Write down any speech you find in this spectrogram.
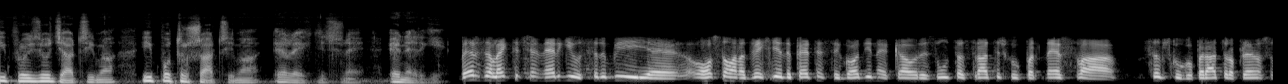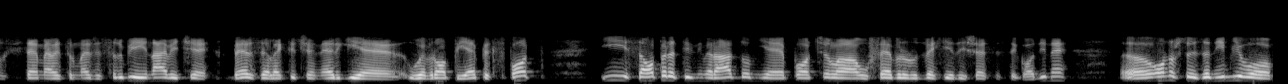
i proizvođačima i potrošačima električne energije. Berza električne energije u Srbiji je osnovana 2015. godine kao rezultat strateškog partnerstva srpskog operatora prenosnog sistema elektromreže Srbije i najveće berze električne energije u Evropi Epex Spot i sa operativnim radom je počela u februaru 2016. godine. E, ono što je zanimljivo e,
